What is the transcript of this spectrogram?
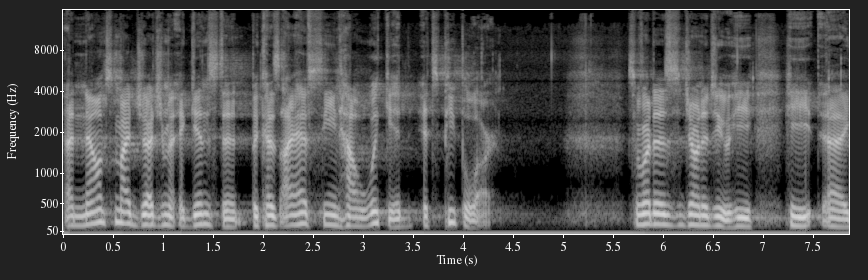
Announce my judgment against it because I have seen how wicked its people are. So what does Jonah do? He, he, uh,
